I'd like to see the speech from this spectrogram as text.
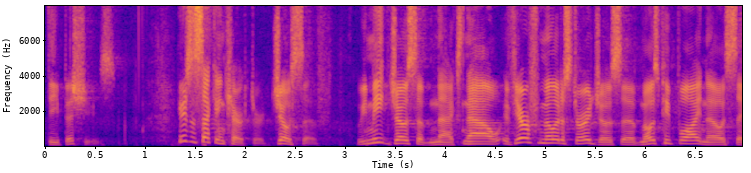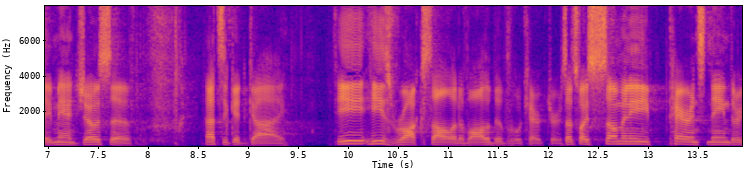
Deep issues. Here's the second character, Joseph. We meet Joseph next. Now, if you're familiar with the story of Joseph, most people I know say, man, Joseph, that's a good guy. He, he's rock solid of all the biblical characters. That's why so many parents name their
